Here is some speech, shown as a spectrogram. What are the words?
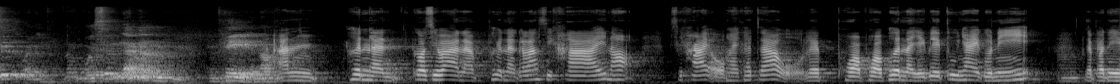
ซื้อๆวะนี่ต้องบ่ซื้อแล้วมันมันเท่เนาะอันเพิ่นน่ะก็สิว่าน่ะเพิ่นน่ะกำลังสิขายเนาะ สิขายออกให้ข้าเจ้า และพอพอเพิ่นน่ะอยากได้ตู้ใหญ่กว่านี้ แล้วบัดนี้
